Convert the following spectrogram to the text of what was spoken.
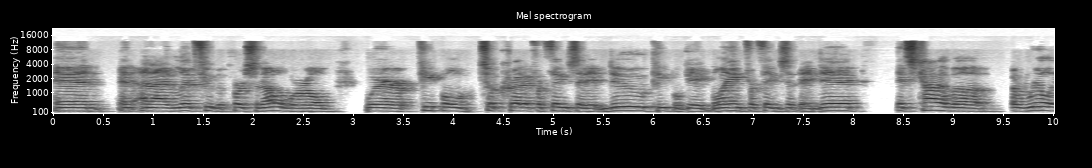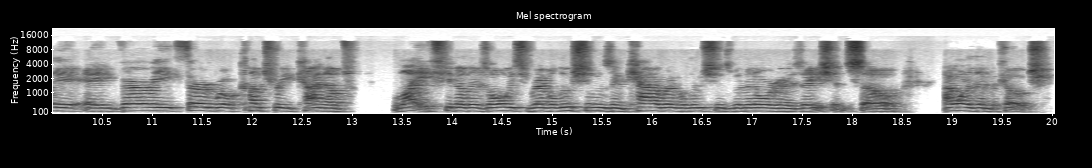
and and and I lived through the personnel world where people took credit for things they didn't do, people gave blame for things that they did. It's kind of a, a really a very third world country kind of life. You know, there's always revolutions and counter revolutions within organizations. So I wanted them to coach.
